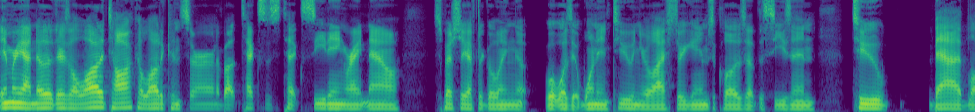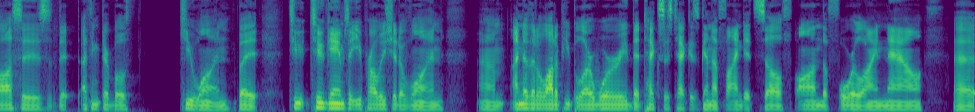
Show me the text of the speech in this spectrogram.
Emory, I know that there's a lot of talk, a lot of concern about Texas Tech seeding right now, especially after going, what was it, one and two in your last three games to close out the season. Two bad losses that I think they're both Q1, but two two games that you probably should have won. Um, I know that a lot of people are worried that Texas Tech is going to find itself on the four line now. Uh,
